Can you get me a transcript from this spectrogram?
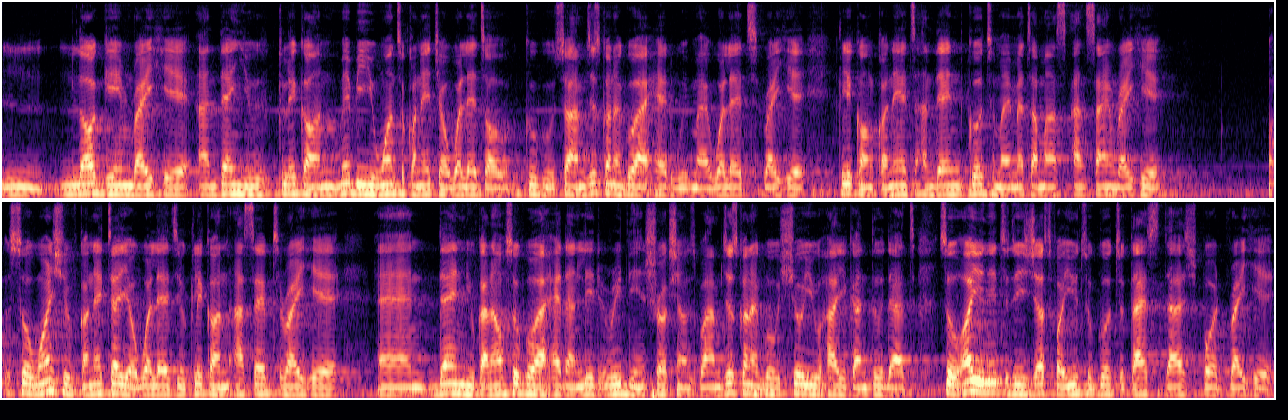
log in right here and then you click on maybe you want to connect your wallet or Google. So I'm just gonna go ahead with my wallet right here click on connect and then go to my MetaMask and sign right here. So once you've connected your wallet you click on accept right here and then you can also go ahead and lead, read the instructions but i'm just going to go show you how you can do that. So all you need to do is just for you to go to task dashboard right here.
